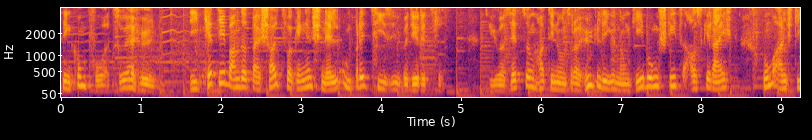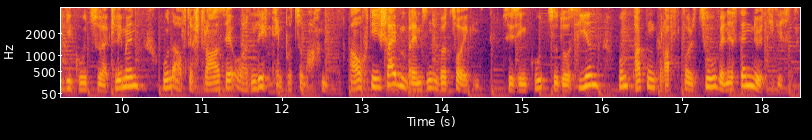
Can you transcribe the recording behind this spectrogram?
den Komfort zu erhöhen. Die Kette wandert bei Schaltvorgängen schnell und präzise über die Ritzel. Die Übersetzung hat in unserer hügeligen Umgebung stets ausgereicht, um Anstiege gut zu erklimmen und auf der Straße ordentlich Tempo zu machen. Auch die Scheibenbremsen überzeugen. Sie sind gut zu dosieren und packen kraftvoll zu, wenn es denn nötig ist.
